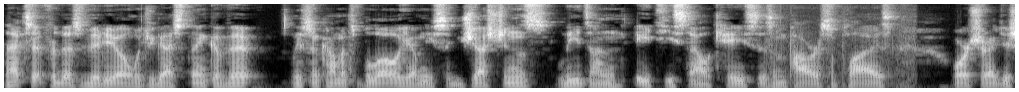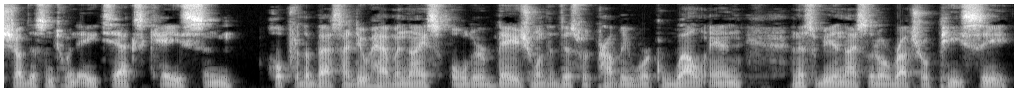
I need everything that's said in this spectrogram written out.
that's it for this video. What you guys think of it? Leave some comments below. You have any suggestions, leads on AT style cases and power supplies, or should I just shove this into an ATX case and hope for the best? I do have a nice older beige one that this would probably work well in, and this would be a nice little retro PC.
